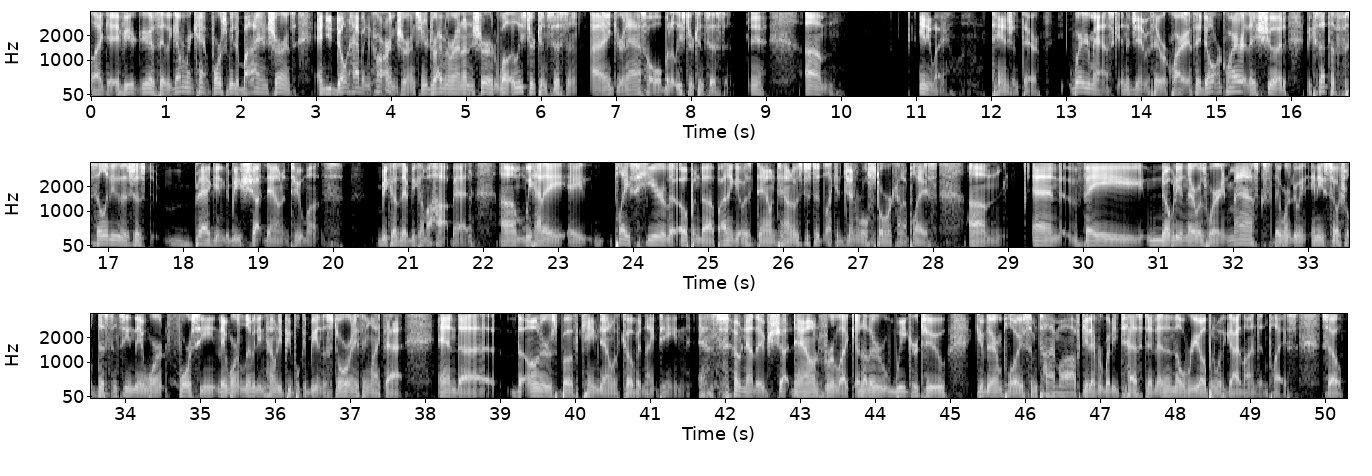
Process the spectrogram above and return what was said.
Like if you're, going to say the government can't force me to buy insurance and you don't have in car insurance and you're driving around uninsured, well, at least you're consistent. I think you're an asshole, but at least you're consistent. Yeah. Um, anyway, tangent there. Wear your mask in the gym if they require it. If they don't require it, they should because that's a facility that's just begging to be shut down in two months because they've become a hotbed. Um, we had a, a place here that opened up. I think it was downtown. It was just a, like a general store kind of place. Um, and they nobody in there was wearing masks. They weren't doing any social distancing. They weren't forcing they weren't limiting how many people could be in the store or anything like that. And uh, the owners both came down with covid-19 and so now they've shut down for like another week or two give their employees some time off get everybody tested and then they'll reopen with guidelines in place. So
